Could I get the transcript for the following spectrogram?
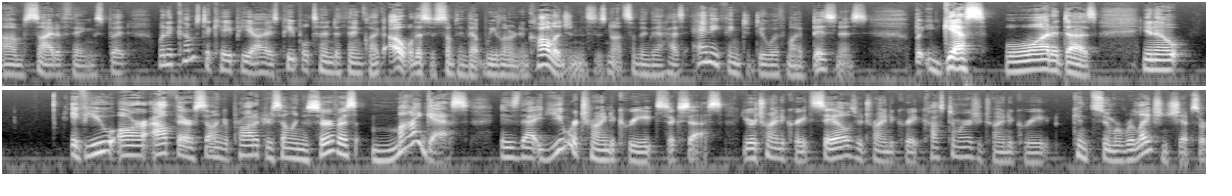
um, side of things, but when it comes to KPIs, people tend to think like, oh, well, this is something that we learned in college, and this is not something that has anything to do with my business. But guess what it does? You know, if you are out there selling a product or selling a service, my guess is that you are trying to create success. You're trying to create sales, you're trying to create customers, you're trying to create consumer relationships or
